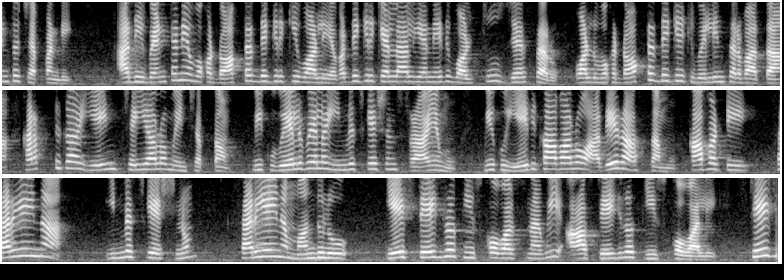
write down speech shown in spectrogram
ఏంటో చెప్పండి. అది వెంటనే ఒక డాక్టర్ దగ్గరికి వాళ్ళు ఎవరి దగ్గరికి వెళ్ళాలి అనేది వాళ్ళు చూస్ చేస్తారు. వాళ్ళు ఒక డాక్టర్ దగ్గరికి వెళ్ళిన తర్వాత కరెక్ట్గా ఏం చెయ్యాలో మేము చెప్తాం. మీకు వేల వేల ఇన్వెస్టిగేషన్స్ రాయము. మీకు ఏది కావాలో అదే రాస్తాము. కాబట్టి సరి అయిన ఇన్వెస్టిగేషను సరి అయిన మందులు ఏ స్టేజ్లో తీసుకోవాల్సినవి ఆ స్టేజ్లో తీసుకోవాలి. స్టేజ్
